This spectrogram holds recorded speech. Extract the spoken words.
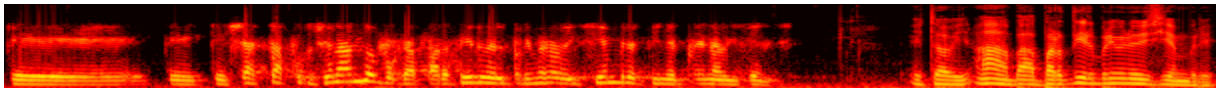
que, que, ya está funcionando porque a partir del primero de diciembre tiene plena vigencia. Está bien. Ah, a partir del primero de diciembre.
